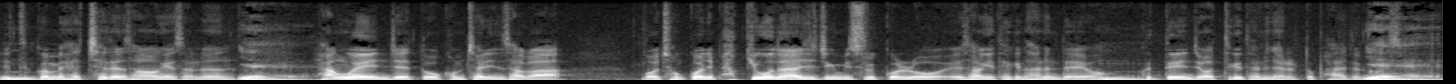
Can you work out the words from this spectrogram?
음. 특검이 해체된 상황에서는 예. 향후에 이제 또 검찰 인사가 뭐 정권이 바뀌고 나야지 지금 있을 걸로 예상이 되긴 하는데요. 음. 그때 이제 어떻게 되느냐를 또 봐야 될것 예. 같습니다.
